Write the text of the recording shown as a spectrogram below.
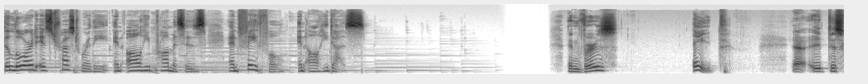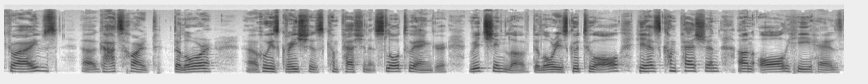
The Lord is trustworthy in all he promises and faithful in all he does. In verse 8, uh, it describes uh, God's heart, the Lord uh, who is gracious, compassionate, slow to anger, rich in love. The Lord is good to all. He has compassion on all he has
